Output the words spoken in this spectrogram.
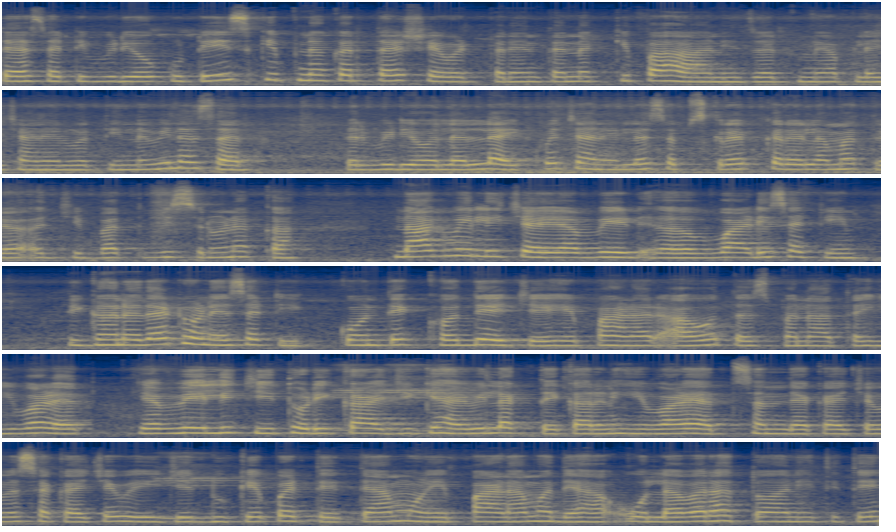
त्यासाठी व्हिडिओ कुठेही स्किप न करता शेवटपर्यंत नक्की पहा. आणि जर तुम्ही आपल्या चॅनेलवरती नवीन असाल तर व्हिडिओला लाईक व चॅनेलला सबस्क्राईब करायला मात्र अजिबात विसरू नका. नागवेलीच्या या वेड वाढीसाठी ती घनदाट होण्यासाठी कोणते खत द्यायचे हे पाहणार आहोतच. पण आता हिवाळ्यात या वेलीची थोडी काळजी घ्यावी लागते कारण हिवाळ्यात संध्याकाळच्या व सकाळच्या वेळी जे धुके पडते त्यामुळे पानामध्ये हा ओलावा राहतो आणि तिथे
